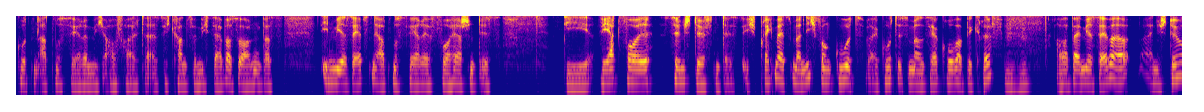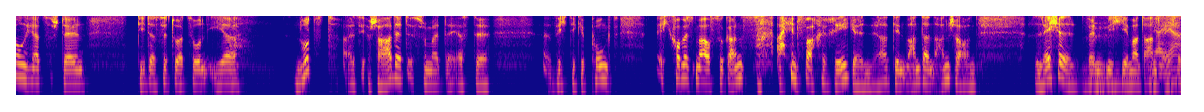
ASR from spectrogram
guten Atmosphäre mich aufhalte. Also ich kann für mich selber sorgen, dass in mir selbst eine Atmosphäre vorherrschend ist, die wertvoll, sinnstiftend ist. Ich spreche mir jetzt mal nicht von gut, weil gut ist immer ein sehr grober Begriff, mhm. aber bei mir selber eine Stimmung herzustellen, die der Situation eher nutzt, als ihr schadet, ist schon mal der erste äh, wichtige Punkt. Ich komme jetzt mal auf so ganz einfache Regeln, ja, den anderen anschauen. Lächeln, wenn mhm. mich jemand anlächelt, ja,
